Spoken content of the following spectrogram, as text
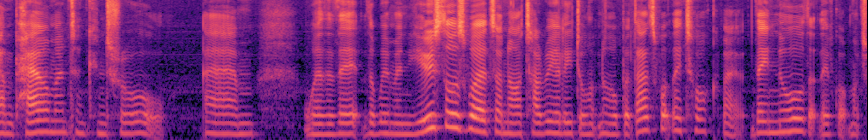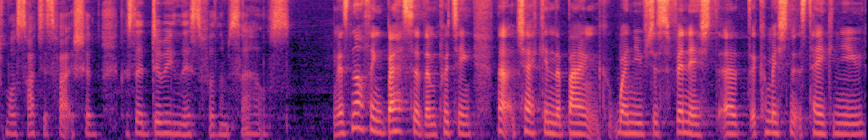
empowerment and control. Um, whether they, the women use those words or not, I really don't know, but that's what they talk about. They know that they've got much more satisfaction because they're doing this for themselves. There's nothing better than putting that cheque in the bank when you've just finished a, a commission that's taken you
